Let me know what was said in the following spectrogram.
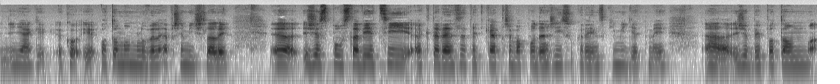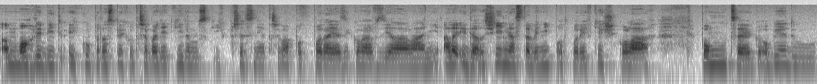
nějak jako i o tom mluvili a přemýšleli, e, že spousta věcí, které se teďka třeba podaří s ukrajinskými dětmi, e, že by potom mohly být i ku prospěchu třeba dětí domských, přesně třeba podpora jazykového vzdělávání, ale i další nastavení podpory v těch školách, pomůcek, obědů,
